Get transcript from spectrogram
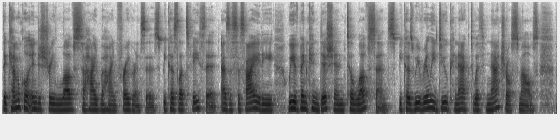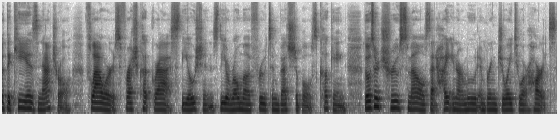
The chemical industry loves to hide behind fragrances because, let's face it, as a society, we have been conditioned to love scents because we really do connect with natural smells. But the key is natural flowers, fresh cut grass, the oceans, the aroma of fruits and vegetables, cooking. Those are true smells that heighten our mood and bring joy to our hearts.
